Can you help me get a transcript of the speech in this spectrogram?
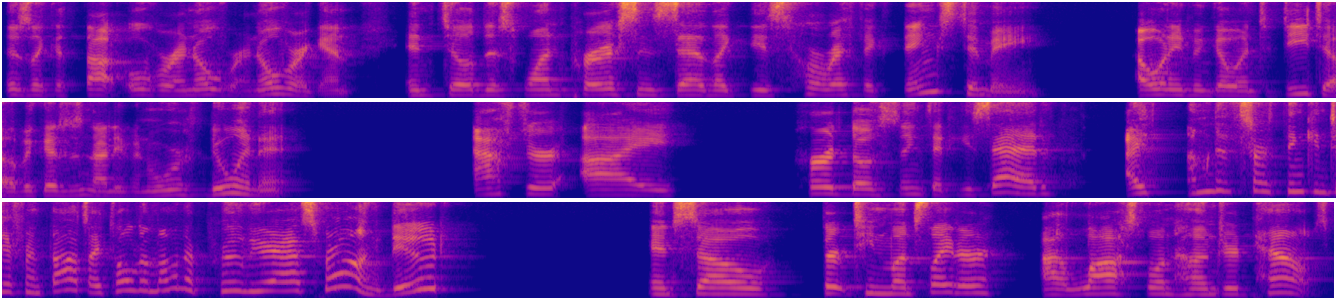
Was like a thought over and over and over again until this one person said like these horrific things to me. I won't even go into detail because it's not even worth doing it. After I heard those things that he said, I, I'm gonna start thinking different thoughts. I told him I'm gonna prove your ass wrong, dude. And so 13 months later, I lost 100 pounds.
